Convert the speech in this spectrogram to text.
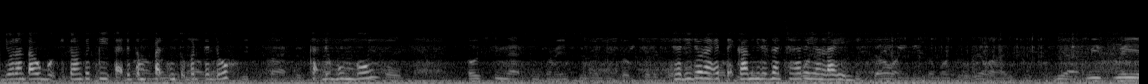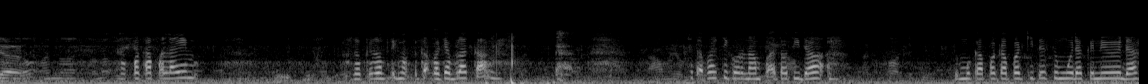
dia orang tahu buat kita orang kecil tak ada tempat untuk berteduh. Tak ada bumbung. Jadi dia orang attack kami dengan cara yang lain. Kapal-kapal lain kalau korang tengok dekat bahagian belakang Saya tak pasti korang nampak atau tidak Semua kapal-kapal kita semua dah kena dah.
